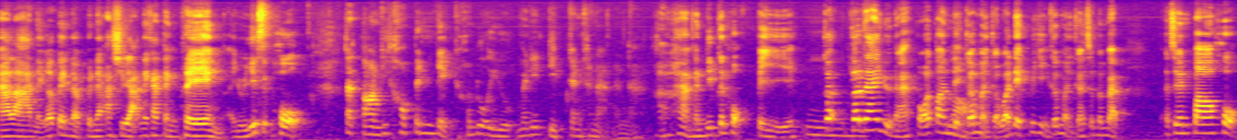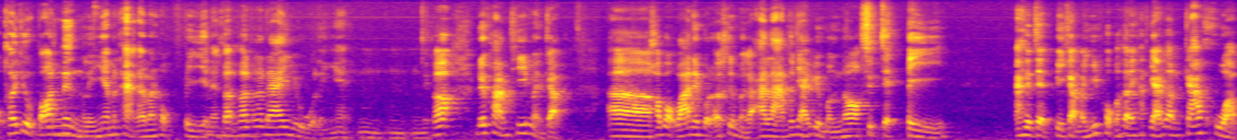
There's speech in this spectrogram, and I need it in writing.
อารานเนี่ยก็เป็นแบบเป็นนักอัจฉริยะในการแต่งเพลง อายุ 26 แต่ตอนที่เขาเป็นเด็กเขาดูอายุไม่ได้ดิบกันขนาดนั้นนะ ห่างกันดิฟกัน 6 ปีอืมก็ก็ได้อยู่นะ เพราะว่าตอนเด็กหรอก็เหมือนกับว่าเด็กผู้หญิงก็เหมือนกับจะเป็นแบบ อาจจะเป็นป .6 เขาอยู่ป .1 อะไรเงี้ยมันห่างกันมัน 6 ปีนะก็ก็ก็ได้อยู่อะไรเงี้ยอืมอืมอืมแล้วก็ด้วยความที่เหมือนกับเอ่อเขาบอกว่าในบทก็คือเหมือนกับอารานต้องย้ายไปอยู่เมืองนอก 17 ปีอะ17 ปีกลับมา 26ก็เลยย้ายไปตอน 9 ขวบ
